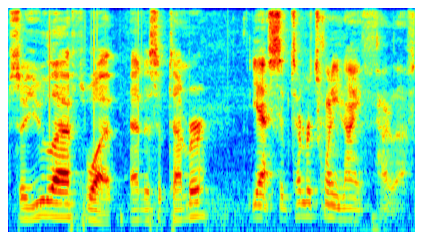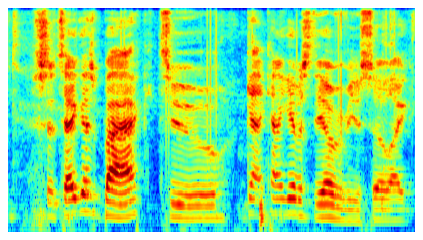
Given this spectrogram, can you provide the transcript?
So you left what end of September? Yes, September 29th, I left. So take us back to kind of give us the overview. So like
